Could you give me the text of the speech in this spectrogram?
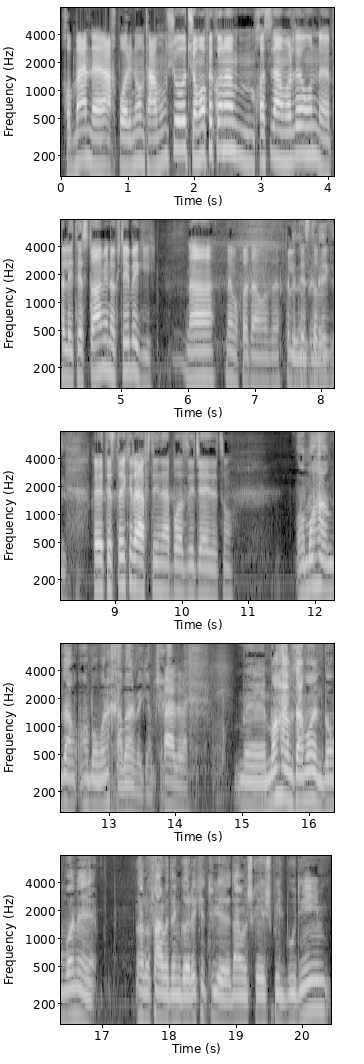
خب من اخباری نوم تموم شد. شما فکر کنم خواستی در مورد اون پلی تستا هم یه نکته بگی. نه نمی‌خواد در مورد پلی تستا بگی. پلی تستا که رفتی نه بازی جدیدتون. ما همزمان به عنوان خبر بگم چشم. بله بله. ما همزمان به عنوان حالا فربادنگاره که توی نمایشگاه SPIEL بودیم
